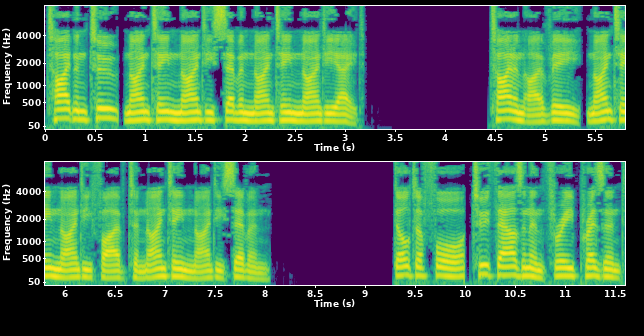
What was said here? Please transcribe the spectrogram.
Titan II 1997–1998 Titan IV 1995 to 1997 Delta IV 2003 present.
